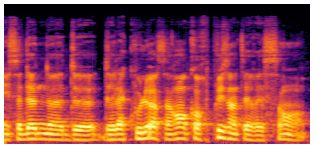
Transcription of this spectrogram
Et ça donne de, de la couleur, ça rend encore plus intéressant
